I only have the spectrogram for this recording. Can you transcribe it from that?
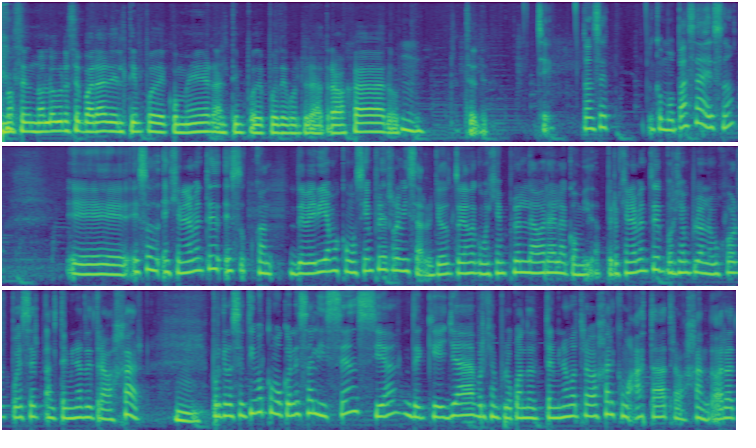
No, sé, no logro separar el tiempo de comer al tiempo después de volver a trabajar, o, Mm. etcétera. sí. Entonces, como pasa eso, eh, eso eh, generalmente eso deberíamos como siempre revisar. Yo estoy dando como ejemplo en la hora de la comida, pero generalmente, por ejemplo, a lo mejor puede ser al terminar de trabajar. Mm. Porque nos sentimos como con esa licencia de que ya, por ejemplo, cuando terminamos de trabajar es como, ah, estaba trabajando, ahora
